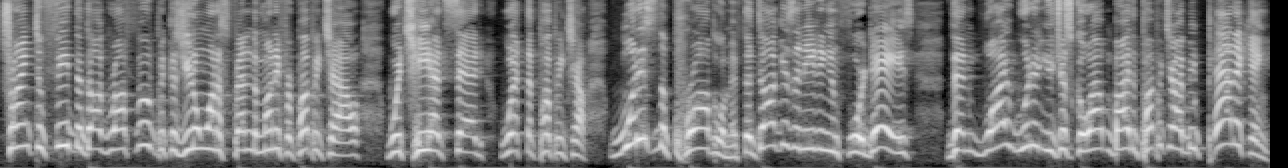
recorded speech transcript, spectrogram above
trying to feed the dog raw food because you don't want to spend the money for puppy chow, which he had said wet the puppy chow. What is the problem? If the dog isn't eating in four days, then why wouldn't you just go out and buy the puppy chow? I'd be panicking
